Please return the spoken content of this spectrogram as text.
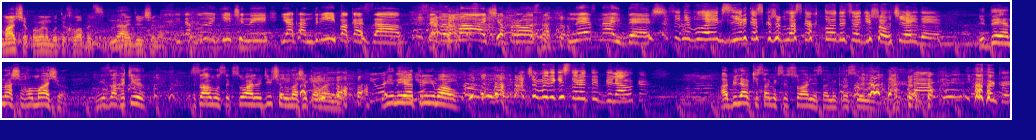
матча повинен бути хлопець, а не дівчина. І такої дівчини, як Андрій показав, себе мачо просто не знайдеш. Сьогодні була як зірка. Скажи, будь ласка, хто до цього дійшов? Чия ідея? Ідея нашого матчу. Він захотів саму сексуальну дівчину в нашій команді. Він її отримав. А чому такий стереотип білявка? А білявки самі сексуальні, самі красиві. Дякую.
